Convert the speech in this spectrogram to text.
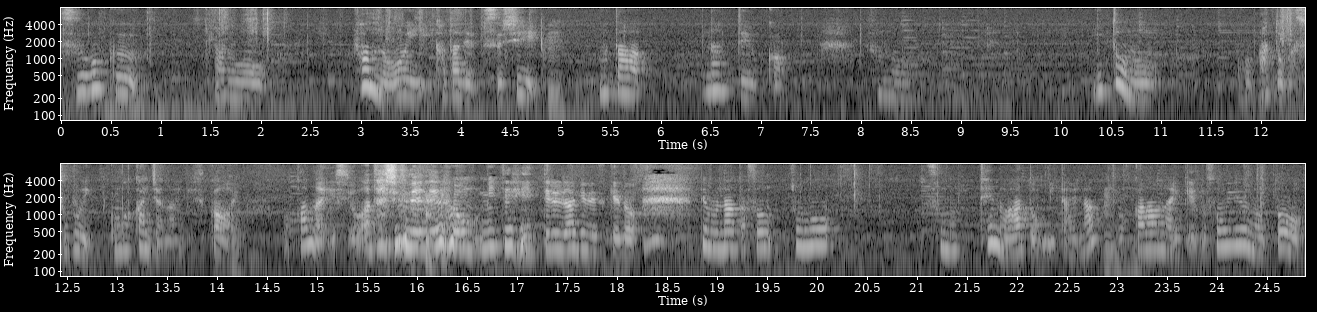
すごくあのファンの多い方ですしうんまたなんていうかその糸の跡がすごい細かいじゃないですか。はい。わかんないですよ私全然見て言ってるだけですけどでもなんかそそのその手の跡みたいな？わん。からないけど、そういうのと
